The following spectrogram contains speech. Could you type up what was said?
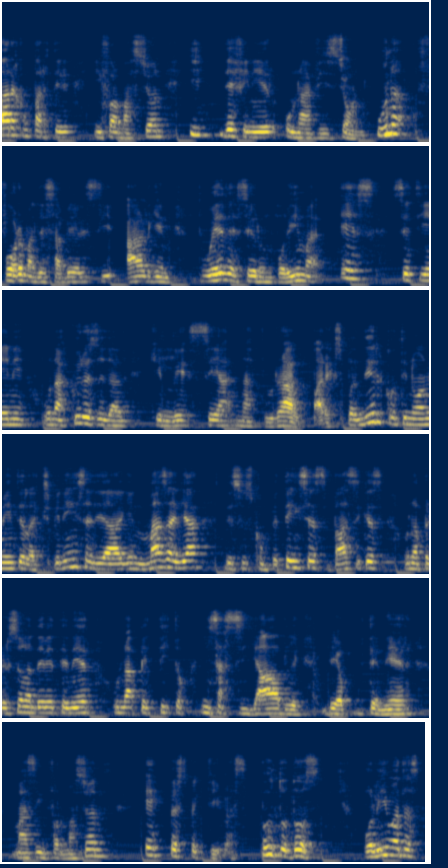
para compartir información y definir una visión. Una forma de saber si alguien puede ser un polímata es si tiene una curiosidad que le sea natural. Para expandir continuamente la experiencia de alguien más allá de sus competencias básicas, una persona debe tener un apetito insaciable de obtener más información y perspectivas. Punto 2. Polímatas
